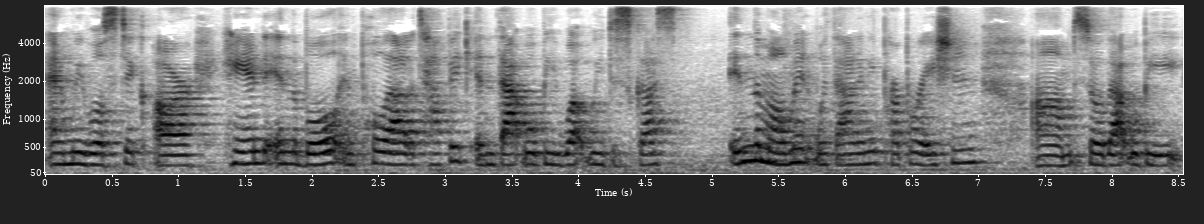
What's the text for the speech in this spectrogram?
and we will stick our hand in the bowl and pull out a topic, and that will be what we discuss in the moment without any preparation. Um, so that will be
